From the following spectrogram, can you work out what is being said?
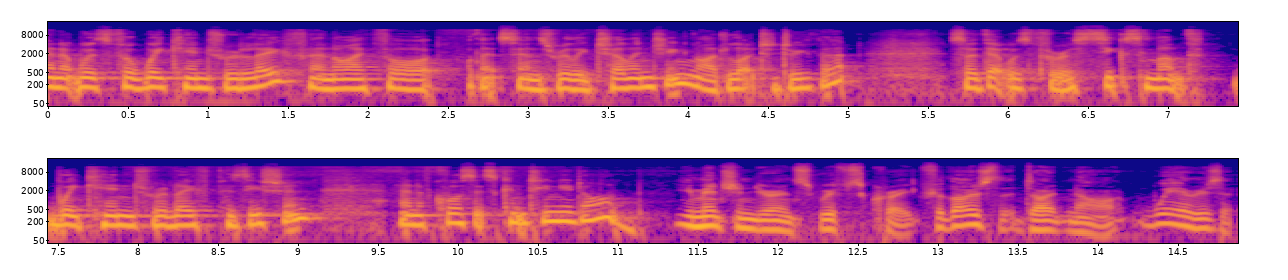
and it was for weekend relief. And I thought, well, that sounds really challenging. I'd like to do that. So that was for a six month weekend relief position. And of course, it's continued on. You mentioned you're in Swifts Creek. For those that don't know it, where is it?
